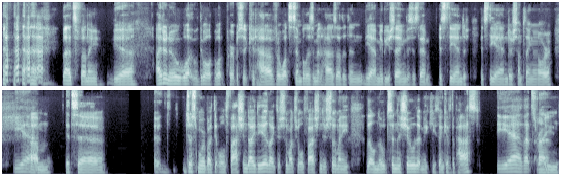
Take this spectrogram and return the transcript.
that's funny. Yeah. I don't know what what what purpose it could have or what symbolism it has other than yeah maybe you're saying this is them it's the end it's the end or something or yeah. um it's uh, uh just more about the old fashioned idea. Like there's so much old fashioned there's so many little notes in the show that make you think of the past. Yeah that's right. And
